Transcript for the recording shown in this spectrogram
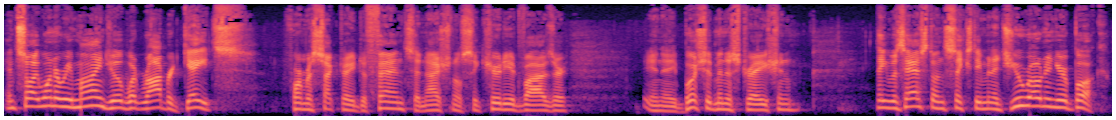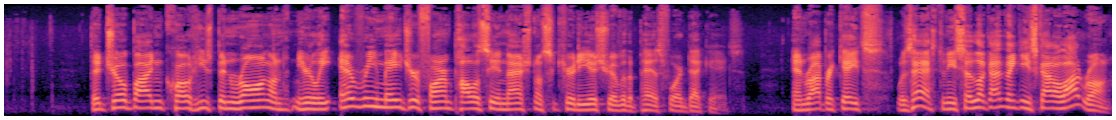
And so I want to remind you of what Robert Gates, former Secretary of Defense and National Security Advisor in a Bush administration, he was asked on 60 Minutes, you wrote in your book that Joe Biden, quote, he's been wrong on nearly every major foreign policy and national security issue over the past four decades. And Robert Gates was asked, and he said, look, I think he's got a lot wrong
